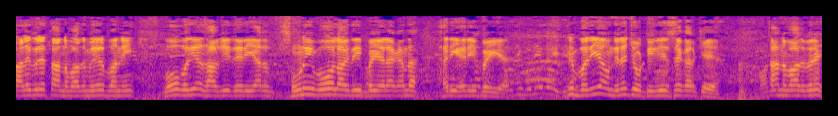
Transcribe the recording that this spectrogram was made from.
ਕਾਲੇ ਵੀਰੇ, ਧੰਨਵਾਦ, ਮਿਹਰਬਾਨੀ। ਬਹੁਤ ਵਧੀਆ ਸਬਜ਼ੀ ਤੇਰੀ ਯਾਰ, ਸੋਹਣੀ ਬਹੁਤ ਲੱਗਦੀ ਪਈ ਆ, ਲੈ ਕਹਿੰਦਾ ਹਰੀ ਹਰੀ ਪਈ ਆ। ਵਧੀਆ ਨਹੀਂ, ਵਧੀਆ ਹੁੰਦੀ ਨਾ ਚੋਟੀ ਦੀ, ਇਸੇ ਕਰਕੇ ਆ। ਧੰਨਵਾਦ ਵੀਰੇ।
